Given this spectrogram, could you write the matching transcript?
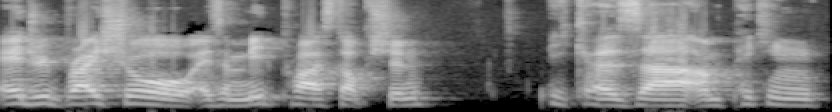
Andrew Brayshaw as a mid-priced option because uh, I'm picking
